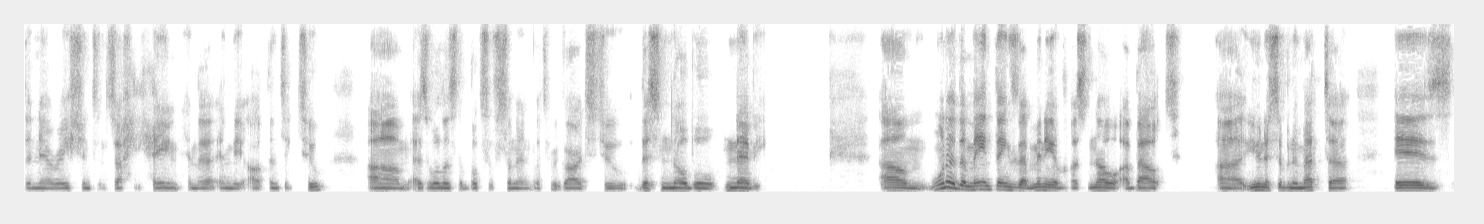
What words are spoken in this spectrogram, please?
the narrations in Sahihain in the in the authentic two, um, as well as the books of Sunan with regards to this noble Nebi. Um, one of the main things that many of us know about uh, Yunus ibn Matta is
